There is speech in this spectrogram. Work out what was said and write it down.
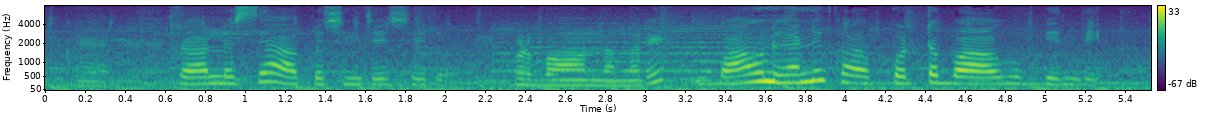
ఓకే. రాళ్ళు వస్తే ఆపరేషన్ చేసారు ఇప్పుడు బాగుందా మరి? బాగుంది కానీ పొట్ట బాగా ఉబ్బింది సో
